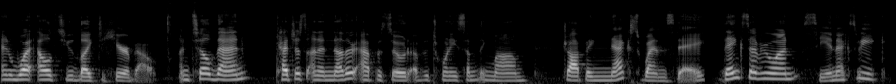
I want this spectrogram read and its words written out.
and what else you'd like to hear about. Until then, catch us on another episode of The 20 Something Mom dropping next Wednesday. Thanks, everyone. See you next week.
